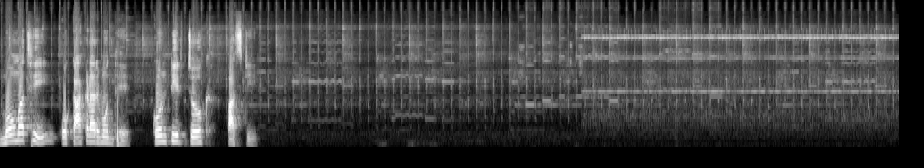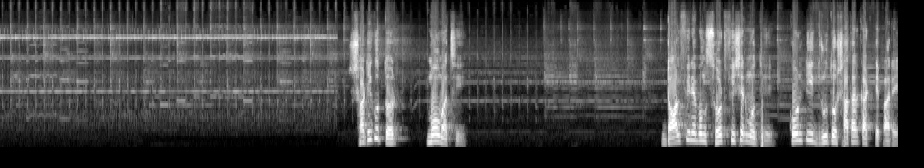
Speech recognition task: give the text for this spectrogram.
মৌমাছি ও কাঁকড়ার মধ্যে কোনটির চোখ পাঁচটি? সঠিক উত্তর, মৌমাছি। ডলফিন এবং সোটফিশের মধ্যে কোনটি দ্রুত সাঁতার কাটতে পারে?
